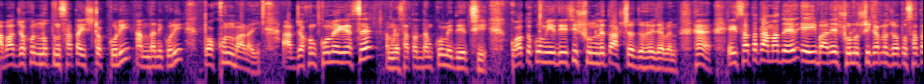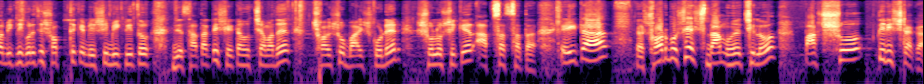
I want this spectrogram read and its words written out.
আবার যখন নতুন ছাতা স্টক করি, আমদানি করি, তখন বাড়াই। আর যখন কমে গেছে, আমরা ছাতার দাম কমিয়ে দিয়েছি। কত কমিয়ে দিয়েছি শুনলে তো আশ্চর্য হয়ে যাবেন। হ্যাঁ এই ছাতাটা আমাদের এইবারে ষোলো শিখে আমরা যত ছাতা বিক্রি করেছি সব থেকে বেশি বিক্রিত যে ছাতাটি, সেটা হচ্ছে আমাদের ছয়শো বাইশ কোডের ষোলো শিকের আফসার ছাতা। এইটা সর্বশেষ দাম হয়েছিল পাঁচশো তিরিশ টাকা।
